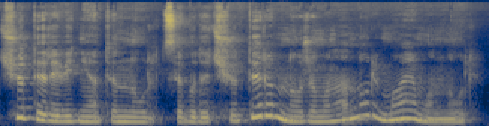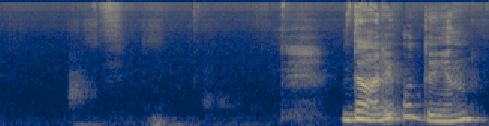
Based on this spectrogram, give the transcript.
4 відняти 0 це буде 4, множимо на 0, маємо 0. Далі 1.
